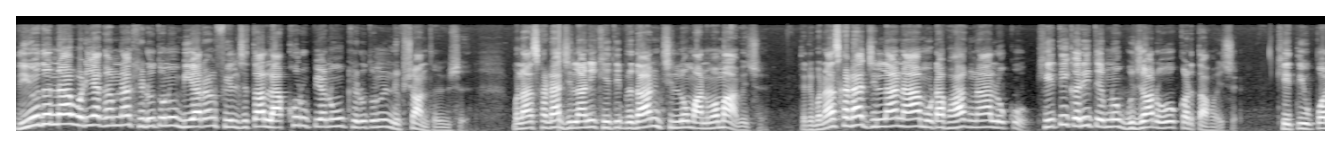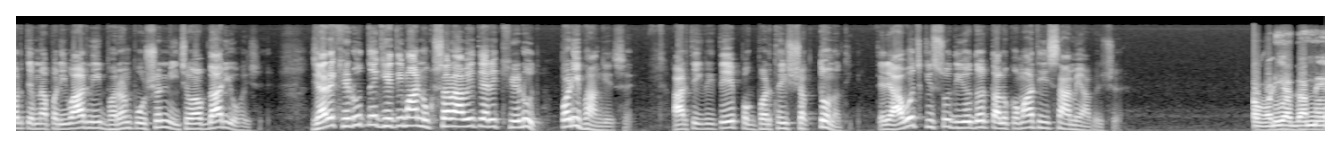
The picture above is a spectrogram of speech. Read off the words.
દિયોદરના વડિયા ગામના ખેડૂતોનું બિયારણ ફેલ જતાં લાખો રૂપિયાનું ખેડૂતોનું નુકસાન થયું છે. બનાસકાંઠા જિલ્લાની ખેતી પ્રધાન જિલ્લો માનવામાં આવે છે. ત્યારે બનાસકાંઠા જિલ્લાના મોટાભાગના લોકો ખેતી કરી તેમનો ગુજારો કરતા હોય છે. ખેતી ઉપર તેમના પરિવારની ભરણપોષણની જવાબદારીઓ હોય છે. જ્યારે ખેડૂતને ખેતીમાં નુકસાન આવે ત્યારે ખેડૂત પડી ભાંગે છે. આર્થિક રીતે પગભર થઈ શકતો નથી. ત્યારે આવો જ કિસ્સો દિયોદર તાલુકામાંથી સામે આવે છે. વડિયા ગામે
